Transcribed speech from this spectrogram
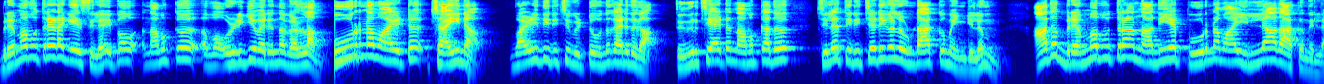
ബ്രഹ്മപുത്രയുടെ കേസിൽ ഇപ്പോൾ നമുക്ക് ഒഴുകി വരുന്ന വെള്ളം പൂർണമായിട്ട് ചൈന വഴിതിരിച്ചു വിട്ടു എന്ന് കരുതുക. തീർച്ചയായിട്ടും നമുക്കത് ചില തിരിച്ചടികൾ ഉണ്ടാക്കുമെങ്കിലും അത് ബ്രഹ്മപുത്ര നദിയെ പൂർണമായി ഇല്ലാതാക്കുന്നില്ല.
